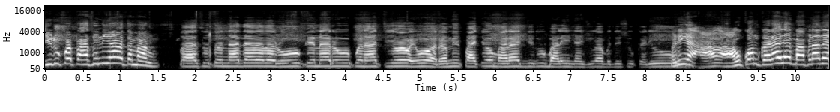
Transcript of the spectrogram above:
જીરું કોઈ પાછું નહીં આવે તમારું? પાછું તો ના દાવે હવે રોવું કે ના રોવું પણ આ ચિયો એવો હરમી પાછો મારા જીરું બાળી નાખ્યું આ બધું શું કર્યું? અરે આવું કોમ કરાય ને બાપડા ને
